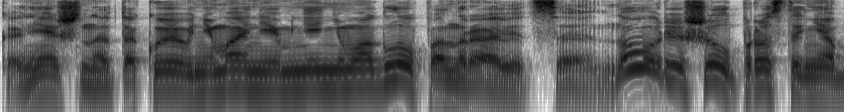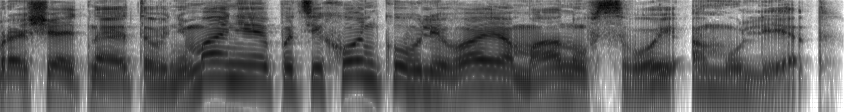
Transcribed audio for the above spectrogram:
Конечно, такое внимание мне не могло понравиться, но решил просто не обращать на это внимания, потихоньку вливая ману в свой амулет.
